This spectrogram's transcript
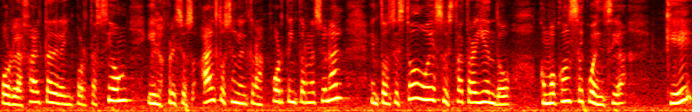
por la falta de la importación y los precios altos en el transporte internacional. Entonces todo eso está trayendo como consecuencia que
